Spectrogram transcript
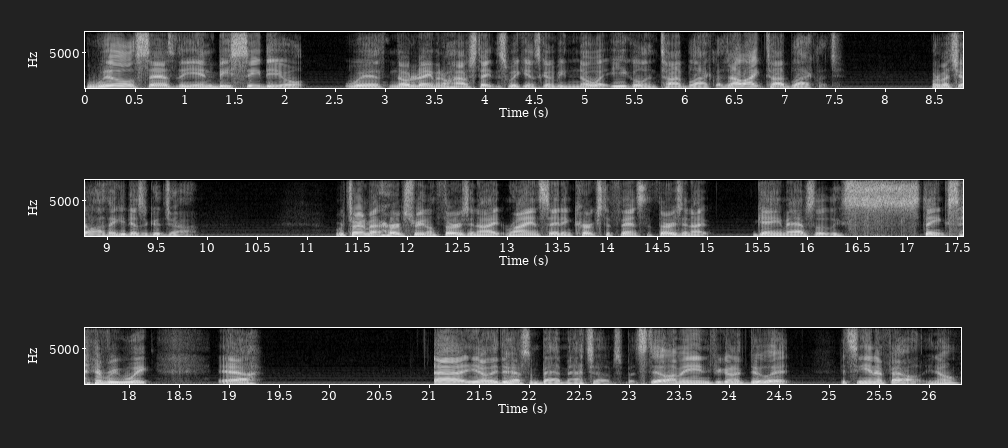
Will says the NBC deal with Notre Dame and Ohio State this weekend is going to be Noah Eagle and Todd Blackledge. I like Todd Blackledge. What about y'all? I think he does a good job. We were talking about Herbstreit on Thursday night. Ryan said in Kirk's defense, the Thursday night game absolutely stinks every week. Yeah. Uh, you know, they do have some bad matchups, but still, I mean, if you're going to do it, it's the NFL, you know?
